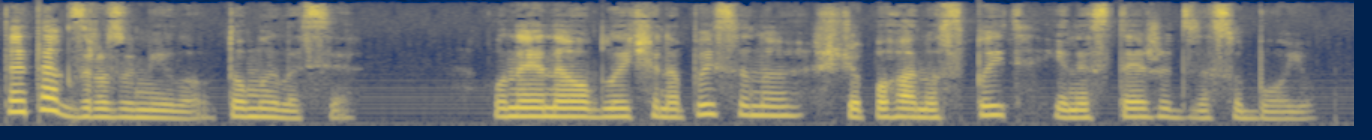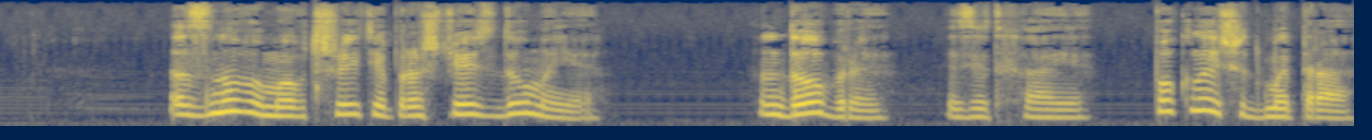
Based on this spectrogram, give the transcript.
та й так зрозуміло, втомилася. У неї на обличчі написано, що погано спить і не стежить за собою. Знову мовчить і про щось думає. Добре, зітхає, поклич Дмитра.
